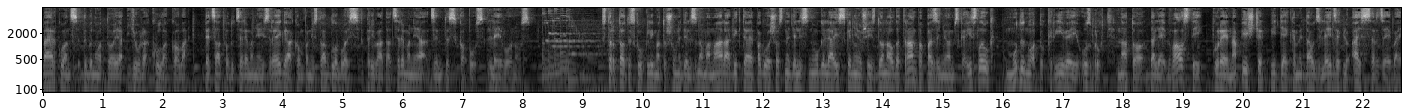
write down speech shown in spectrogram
pērkons dibinotoja Jūra Kulakova. Pēc atvadu ceremonijas Reigā komponistu apglabājas privātā ceremonijā dzimtes kopūs Leivonos. Starptautisko klimatu šonadēļ zināmā mērā diktēja pagājušos nedēļas nogaļā izskanējušais Donalda Trumpa paziņojums, ka izlūk mudinotu Krieviju uzbrukt NATO daļēju valstī, kurai nepiešķir pietiekami daudz līdzekļu aizsardzībai.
